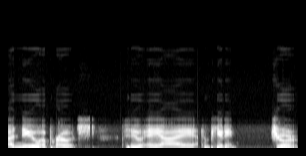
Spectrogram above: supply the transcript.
a new approach to AI computing? Sure.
